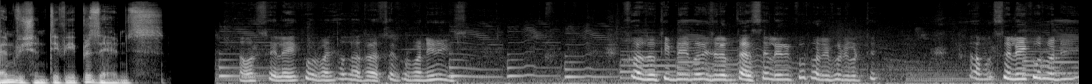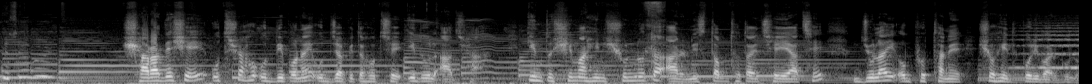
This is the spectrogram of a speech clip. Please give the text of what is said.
Penvision TV presents. আমার ছেলে কোরবানি আল্লাহর রাস্তায় কোরবানি হয়ে গেছে। হজরত ইব্রাহিম আলাইসালাম তার ছেলের কোরবানির পরিবর্তে আমার ছেলেই কোরবানি হয়ে গেছে। সারা দেশে উৎসাহ উদ্দীপনায় উদযাপিত হচ্ছে ঈদুল আজহা। কিন্তু সীমাহীন শূন্যতা আর নিস্তব্ধতায় ছেয়ে আছে জুলাই অভ্যুত্থানে শহীদ পরিবারগুলো।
